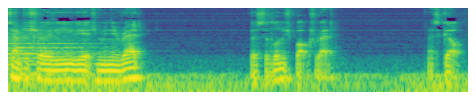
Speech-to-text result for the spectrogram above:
time to show you the EVH Mini Red versus Lunchbox Red. Let's go.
